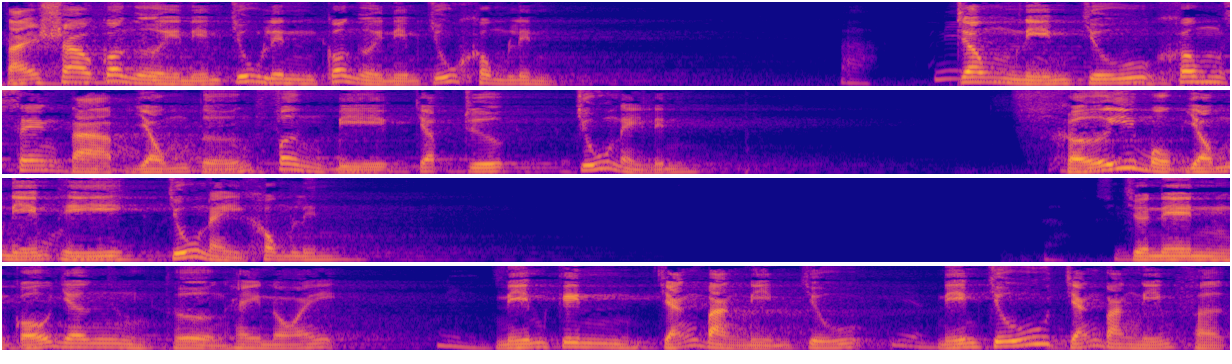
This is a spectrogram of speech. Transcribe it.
Tại sao có người niệm chú linh, Có người niệm chú không linh? Trong niệm chú không xen tạp vọng tưởng phân biệt chấp trước Chú này linh. Khởi một vọng niệm thì chú này không linh. Cho nên cổ nhân thường hay nói, Niệm kinh chẳng bằng niệm chú Niệm chú chẳng bằng niệm Phật.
